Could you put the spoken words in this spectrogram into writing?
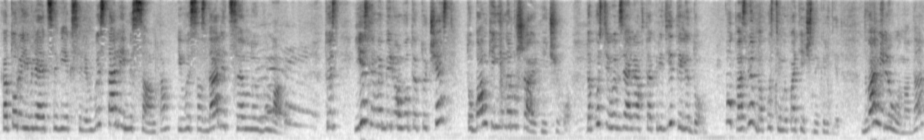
который является векселем, вы стали эмиссантом и вы создали ценную бумагу. То есть, если мы берем вот эту часть, то банки не нарушают ничего. Допустим, вы взяли автокредит или дом. Вот возьмем, допустим, ипотечный кредит. 2 миллиона, да?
